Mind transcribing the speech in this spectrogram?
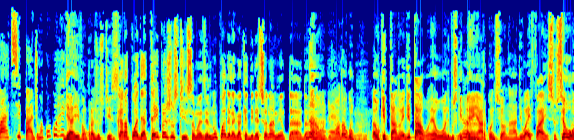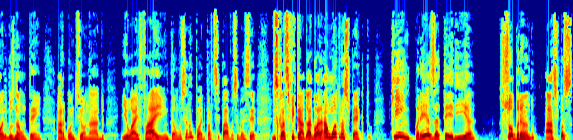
participar de uma concorrência. E aí vão para a O justiça. cara pode até ir para a justiça, mas ele não pode alegar que é direcionamento da. da- Não, de modo algum. É o que está no edital. É o ônibus que É. tem ar-condicionado e Wi-Fi. Se o seu ônibus não tem ar-condicionado e Wi-Fi, então você não pode participar, você vai ser desclassificado. Agora, há um outro aspecto. Que empresa teria sobrando, aspas,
